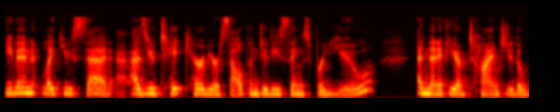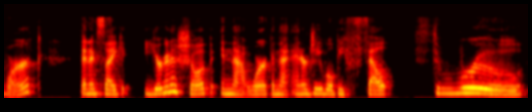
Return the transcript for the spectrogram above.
even like you said as you take care of yourself and do these things for you and then if you have time to do the work then it's like you're going to show up in that work and that energy will be felt through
